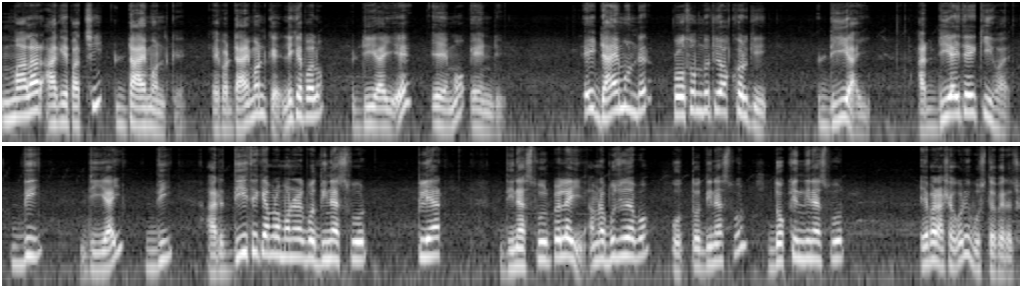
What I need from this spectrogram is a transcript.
মালার আগে পাচ্ছি ডায়মন্ডকে। এবার ডায়মন্ডকে লিখে বলো D I A M O N D এই ডায়মন্ডের প্রথম দুটি অক্ষর কি? ডিআই আর ডিআই থেকে কি হয়? দি ডিআই দি আর দি থেকে আমরা মনে রাখব দিনাজপুর ক্লিয়ার দিনাজপুর পেলেই আমরা বুঝে যাব উত্তর দিনাজপুর, দক্ষিণ দিনাজপুর। এবার আশা করি বুঝতে পেরেছ।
